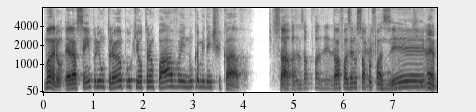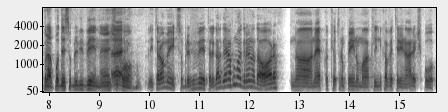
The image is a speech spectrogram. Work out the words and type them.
mano, era sempre um trampo que eu trampava e nunca me identificava. Tava Sabe? fazendo só por fazer, né? Tava fazendo só Era por fazer. pedia. É, pra poder sobreviver, né? É, Tipo, literalmente, sobreviver, tá ligado? Ganhava uma grana da hora. Na, na época que eu trampei numa clínica veterinária, tipo,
